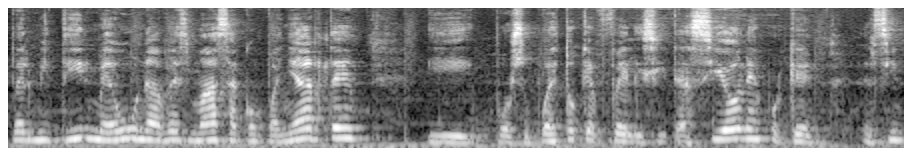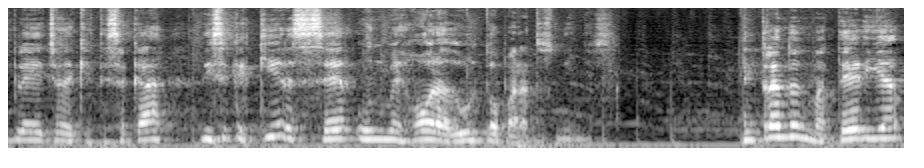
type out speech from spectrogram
permitirme una vez más acompañarte y por supuesto que felicitaciones porque el simple hecho de que estés acá dice que quieres ser un mejor adulto para tus niños. Entrando en materia,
